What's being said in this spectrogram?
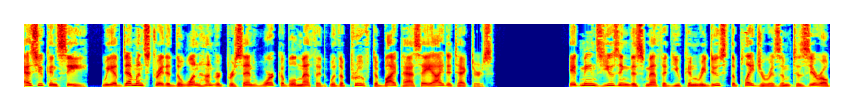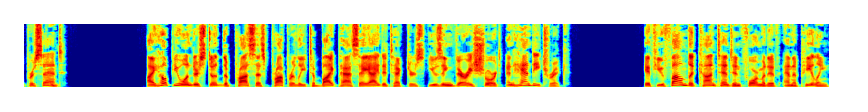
As you can see, we have demonstrated the 100% workable method with a proof to bypass AI detectors. It means using this method you can reduce the plagiarism to 0%. I hope you understood the process properly to bypass AI detectors using very short and handy trick. If you found the content informative and appealing,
